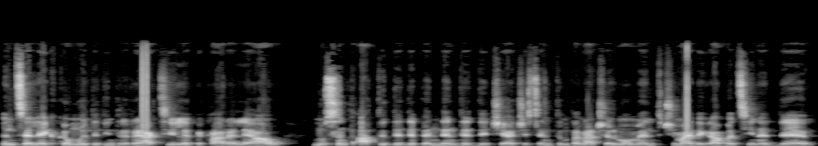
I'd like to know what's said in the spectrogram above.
Înțeleg că multe dintre reacțiile pe care le au nu sunt atât de dependente de ceea ce se întâmplă în acel moment, ci mai degrabă ține de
